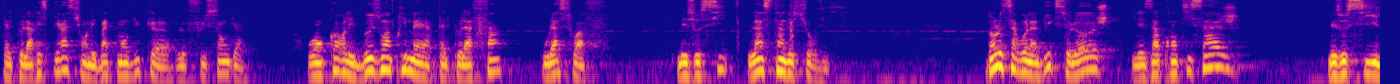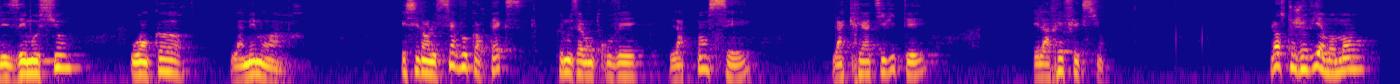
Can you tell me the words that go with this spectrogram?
telles que la respiration, les battements du cœur, le flux sanguin, ou encore les besoins primaires tels que la faim ou la soif, mais aussi l'instinct de survie. Dans le cerveau limbique se logent les apprentissages, mais aussi les émotions ou encore la mémoire. Et c'est dans le cerveau cortex que nous allons trouver la pensée, la créativité et la réflexion. Lorsque je vis un moment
